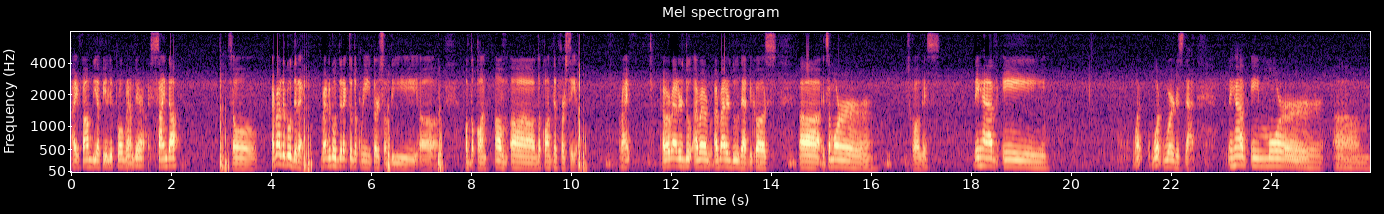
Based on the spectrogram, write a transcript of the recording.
I found the affiliate program there. I signed up. So I'd rather go direct. I'd rather go direct to the creators of the uh, of the con of uh, the content for sale. Right? I would rather do I would I'd rather do that because uh, it's a more what's call this they have a what what word is that? They have a more um,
